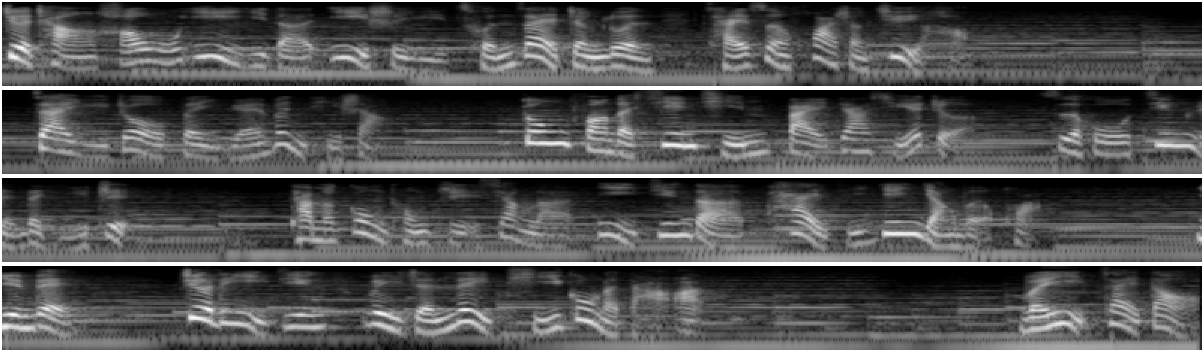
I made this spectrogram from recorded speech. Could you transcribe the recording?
这场毫无意义的意识与存在争论才算画上句号。在宇宙本源问题上，东方的先秦百家学者似乎惊人的一致，他们共同指向了《易经》的太极阴阳文化，因为这里已经为人类提供了答案。文以载道，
